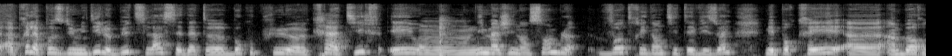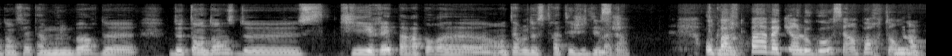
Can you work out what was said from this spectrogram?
après la pause du midi, le but là, c'est d'être beaucoup plus créatif et on imagine ensemble votre identité visuelle, mais pour créer un board en fait, un moonboard de, de tendance de ce qui irait par rapport en termes de stratégie d'image. On part pas avec un logo, c'est important. Non,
